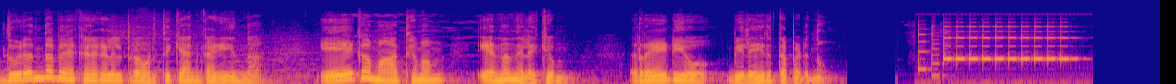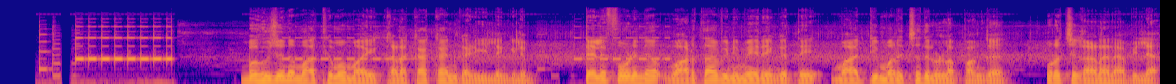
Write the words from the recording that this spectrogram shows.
ദുരന്ത മേഖലകളിൽ പ്രവർത്തിക്കാൻ കഴിയുന്ന ഏക മാധ്യമം എന്ന നിലയ്ക്കും റേഡിയോ വിലയിരുത്തപ്പെടുന്നു. ബഹുജന മാധ്യമമായി കണക്കാക്കാൻ കഴിയില്ലെങ്കിലും ടെലിഫോണിന് വാർത്താവിനിമയ രംഗത്തെ മാറ്റിമറിച്ചതിലുള്ള പങ്ക് കുറച്ചു കാണാനാവില്ല.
